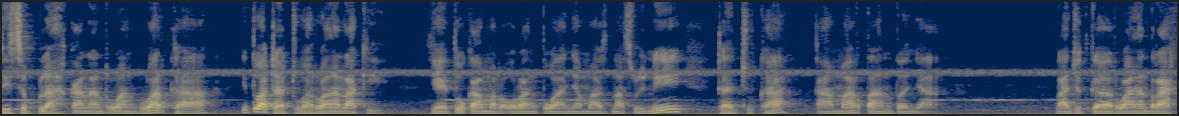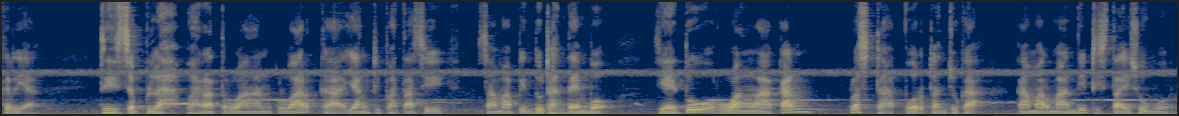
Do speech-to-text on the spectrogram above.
di sebelah kanan ruang keluarga itu ada dua ruangan lagi, yaitu kamar orang tuanya Mas Nasrul ini dan juga kamar tantenya. Lanjut ke ruangan terakhir ya. Di sebelah barat ruangan keluarga yang dibatasi sama pintu dan tembok, yaitu ruang makan plus dapur dan juga kamar mandi di stai sumur.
